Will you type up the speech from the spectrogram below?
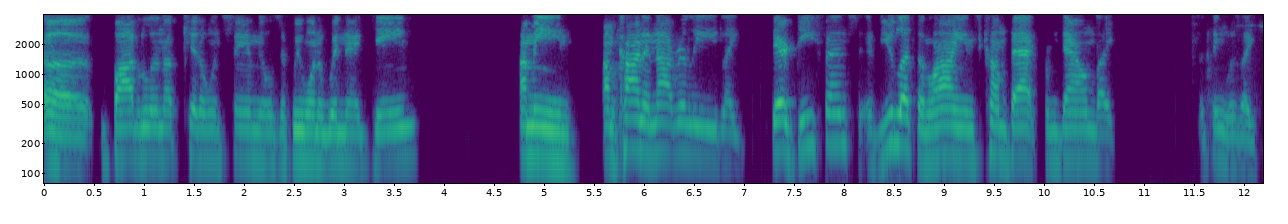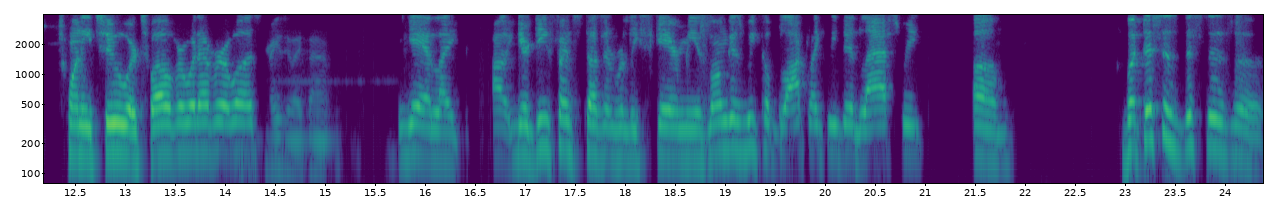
uh uh bottling up Kittle and Samuels if we want to win that game. I mean, I'm kind of not really like their defense, if you let the Lions come back from down like the thing was like 22 or 12 or whatever it was, crazy like that. Yeah, like uh, your defense doesn't really scare me as long as we could block like we did last week. Um, but this is this is a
